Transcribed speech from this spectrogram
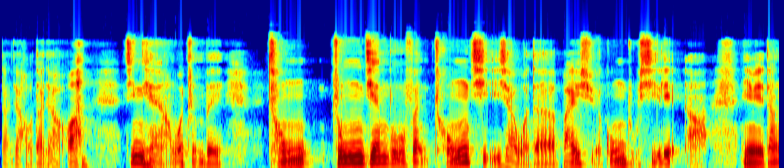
大家好，大家好啊！今天啊，我准备从中间部分重启一下我的白雪公主系列啊，因为当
